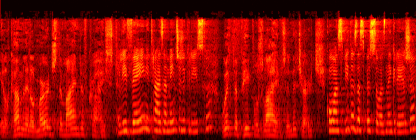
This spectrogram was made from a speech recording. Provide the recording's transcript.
It'll come and it'll merge the mind of Christ Ele vem e traz a mente de Cristo with the people's lives in the church, com as vidas das pessoas na igreja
